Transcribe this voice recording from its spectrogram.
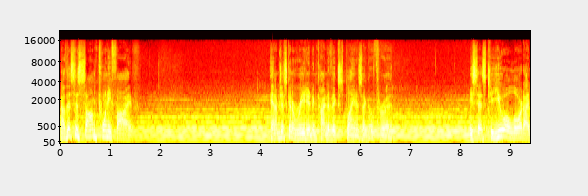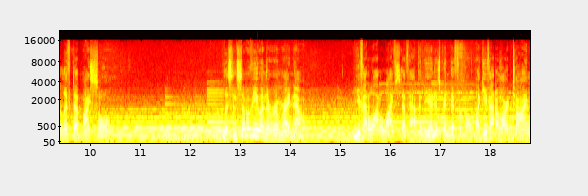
Now this is Psalm 25. And I'm just going to read it and kind of explain as I go through it. He says, "To you, O Lord, I lift up my soul." Listen, some of you in the room right now, you've had a lot of life stuff happen to you and it's been difficult. Like you've had a hard time,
